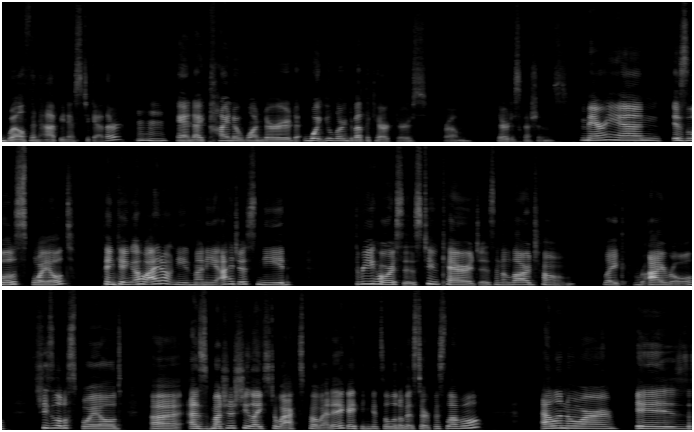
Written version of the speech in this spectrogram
wealth and happiness together. Mm-hmm. And I kind of wondered what you learned about the characters from their discussions. Marianne is a little spoiled, thinking, "Oh, I don't need money. I just need three horses, two carriages, and a large home. Like eye roll. She's a little spoiled. Uh, as much as she likes to wax poetic, I think it's a little bit surface level. Eleanor is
